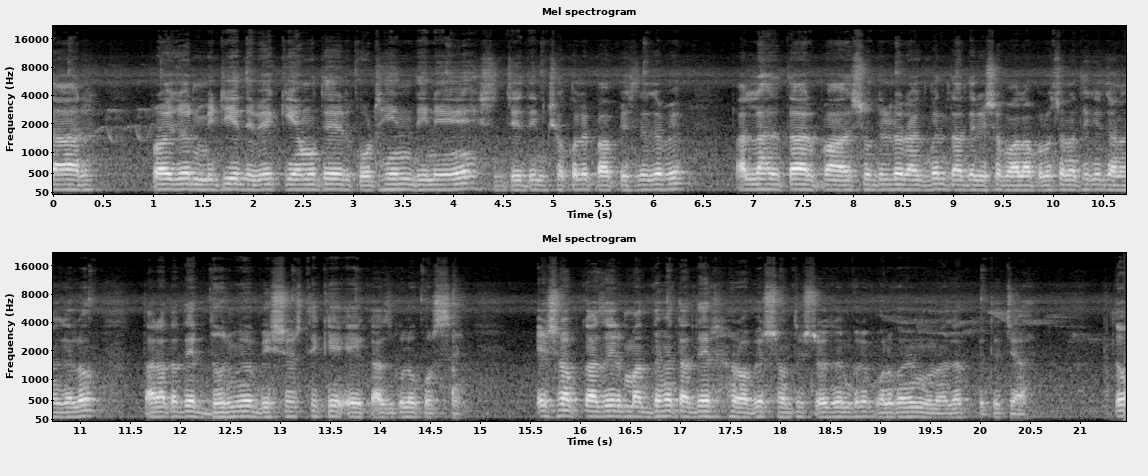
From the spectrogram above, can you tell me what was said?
তার প্রয়োজন মিটিয়ে দেবে, কিয়ামতের কঠিন দিনে যেদিন সকলে পা পিছলে যাবে আল্লাহ তার সুদৃঢ় রাখবেন, তাদের এসব আলাপ আলোচনা থেকে জানা গেল তারা তাদের ধর্মীয় বিশ্বাস থেকে এই কাজগুলো করছে। এসব কাজের মাধ্যমে তাদের রবের সন্তুষ্ট অর্জন করে বলগণের মোনাজাত পেতে চায়। তো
